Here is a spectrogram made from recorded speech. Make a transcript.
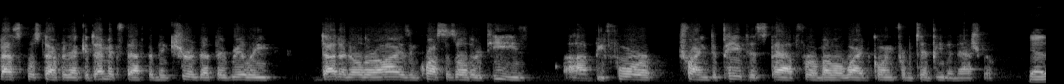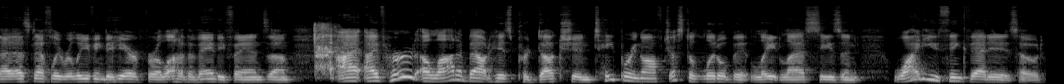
basketball staff or the academic staff to make sure that they really dotted all their I's and crosses all their T's uh, before trying to pave this path for a Romello White going from Tempe to Nashville. Yeah, that's definitely relieving to hear for a lot of the Vandy fans. Um, I, I've heard a lot about his production tapering off just a little bit late last season. Why do you think that is, Hod?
